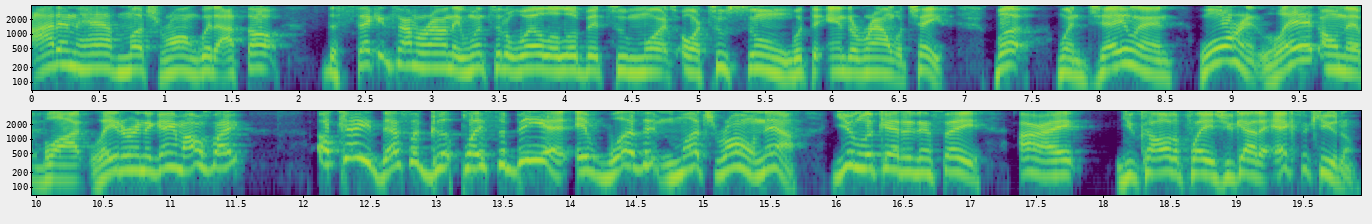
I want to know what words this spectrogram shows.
I didn't have much wrong with it. I thought the second time around they went to the well a little bit too much or too soon with the end around with Chase. But when Jaylen Warren led on that block later in the game, I was like, okay, that's a good place to be at. It wasn't much wrong. Now, you look at it and say, all right, you call the plays, you got to execute them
